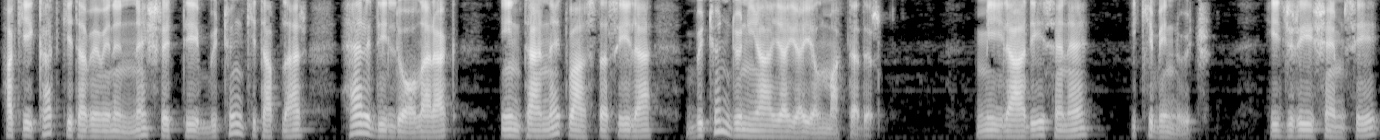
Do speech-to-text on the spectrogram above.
Hakikat Kitabevi'nin neşrettiği bütün kitaplar her dilde olarak internet vasıtasıyla bütün dünyaya yayılmaktadır. Miladi sene 2003. Hicri şemsi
